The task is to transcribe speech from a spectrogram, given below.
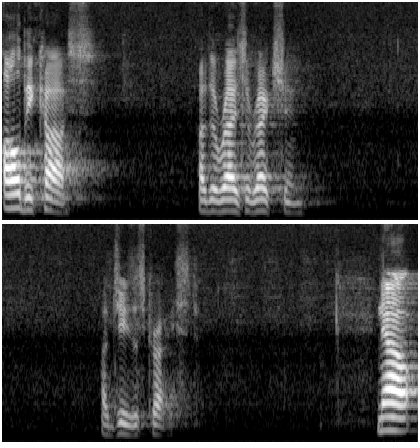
All because of the resurrection of Jesus Christ. Now,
